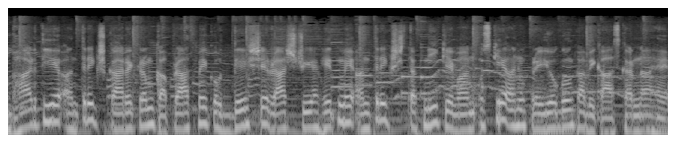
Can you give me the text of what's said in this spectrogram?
भारतीय अंतरिक्ष कार्यक्रम का प्राथमिक उद्देश्य राष्ट्रीय हित में अंतरिक्ष तकनीक एवं उसके अनुप्रयोगों का विकास करना है।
